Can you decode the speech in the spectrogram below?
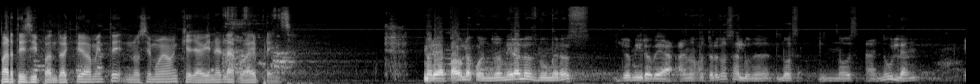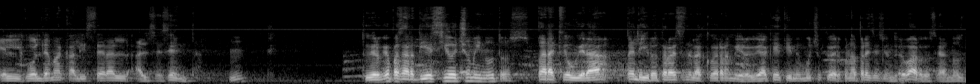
participando activamente. No se muevan, que ya viene la rueda de prensa. María Paula, cuando uno mira los números, yo miro, vea, a nosotros nos, anulan, los, nos anulan el gol de McAllister al, al 60. ¿m? Tuvieron que pasar 18 minutos para que hubiera peligro otra vez en el arco de Ramiro. Y vea que tiene mucho que ver con la apreciación de Eduardo. O sea, nos,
